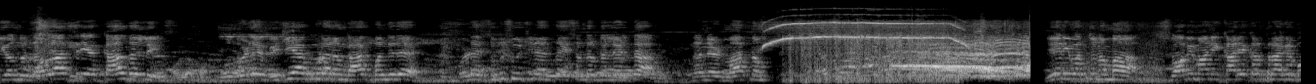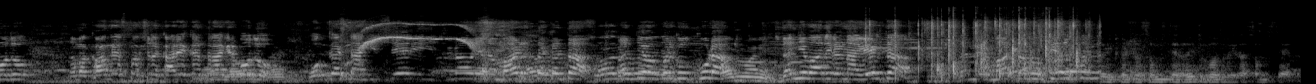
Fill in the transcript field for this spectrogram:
ಈ ಒಂದು ನವರಾತ್ರಿಯ ಕಾಲದಲ್ಲಿ ಒಂದು ಒಳ್ಳೆ ವಿಜಯ ಕೂಡ ನಮ್ಗೆ ಆಗಿ ಬಂದಿದೆ. ಒಳ್ಳೆ ಶುಭ ಸೂಚನೆ ಅಂತ ಈ ಸಂದರ್ಭದಲ್ಲಿ ಹೇಳ್ತಾ ನನ್ನ ಎರಡು ಮಾತನ್ನ ಏನಿವತ್ತು ನಮ್ಮ ಸ್ವಾಭಿಮಾನಿ ಕಾರ್ಯಕರ್ತರಾಗಿರ್ಬೋದು, ನಮ್ಮ ಕಾಂಗ್ರೆಸ್ ಪಕ್ಷದ ಕಾರ್ಯಕರ್ತರಾಗಿರ್ಬೋದು, ಒಗ್ಗಟ್ಟಾಗಿ ಸೇರಿ ಚುನಾವಣೆಯನ್ನ ಮಾಡಿರ್ತಕ್ಕಂಥ ಪ್ರತಿಯೊಬ್ಬರಿಗೂ ಕೂಡ ಧನ್ಯವಾದಗಳನ್ನ ಹೇಳ್ತಾ ನನ್ನ ಮಾತನ್ನು ಸಂಸ್ಥೆ ರೈತರಿಗೋಸ್ಕರ ಇರೋ ಸಂಸ್ಥೆ ಅದು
